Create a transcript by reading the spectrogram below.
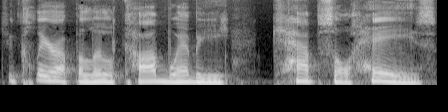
to clear up a little cobwebby capsule haze.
